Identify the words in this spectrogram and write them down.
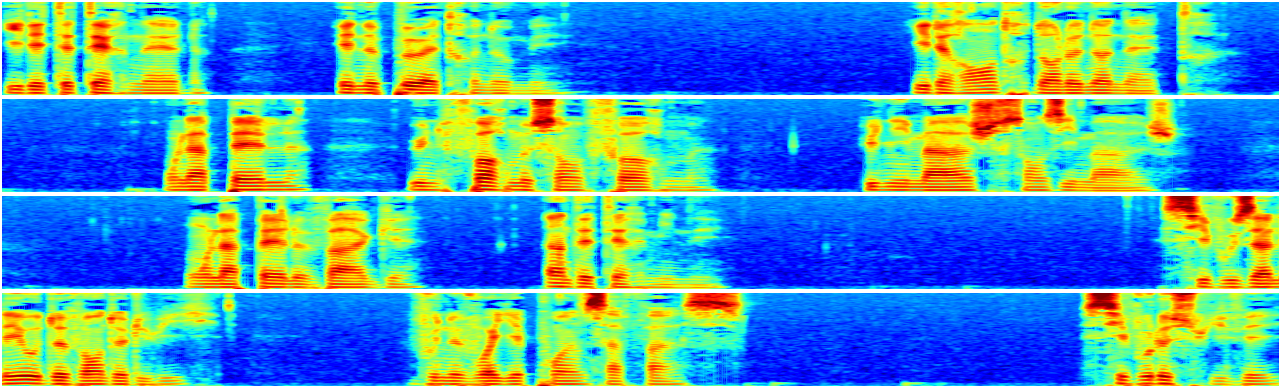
Il est éternel et ne peut être nommé. Il rentre dans le non-être. On l'appelle une forme sans forme, une image sans image. On l'appelle vague, indéterminé. Si vous allez au-devant de lui, vous ne voyez point sa face. Si vous le suivez,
